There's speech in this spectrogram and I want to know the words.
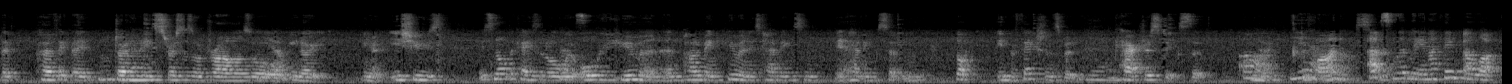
they're perfect, they don't have any stresses or dramas or, yeah. you know, you know, issues. It's not the case at all. That's We're all human and part of being human is having some, having certain, not imperfections, but yeah. characteristics that oh, you know, define us. Absolutely, and I think a lot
